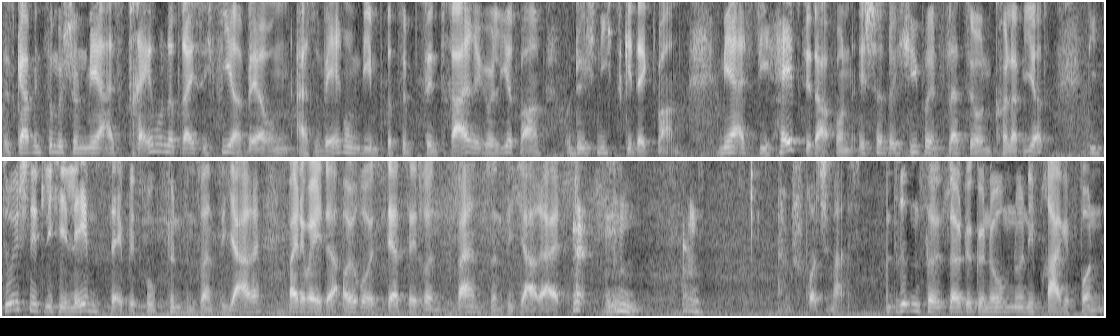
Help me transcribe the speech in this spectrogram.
es gab in Summe schon mehr als 330 Fiat-Währungen, also Währungen, die im Prinzip zentral reguliert waren und durch nichts gedeckt waren. Mehr als die Hälfte davon ist schon durch Hyperinflation kollabiert. Die durchschnittliche Lebenszeit betrug 25 Jahre. By the way, der Euro ist derzeit rund 22 Jahre alt. Frosch im Hals. Und drittens soll es laut Ökonomen nur eine Frage von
